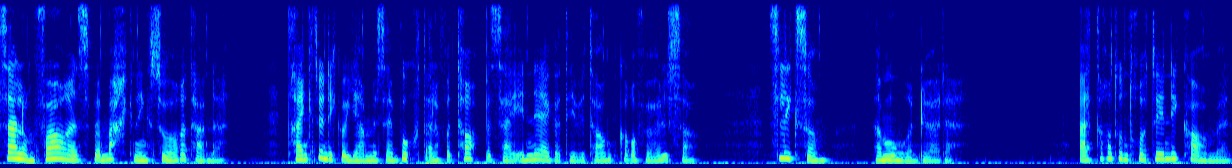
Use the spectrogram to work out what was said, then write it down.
Selv om farens bemerkning såret henne, trengte hun ikke å gjemme seg bort eller fortape seg i negative tanker og følelser, slik som da moren døde. Etter at hun trådte inn i Karmel,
